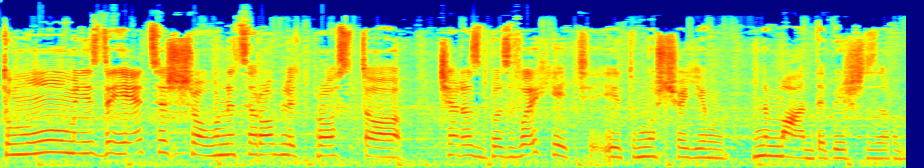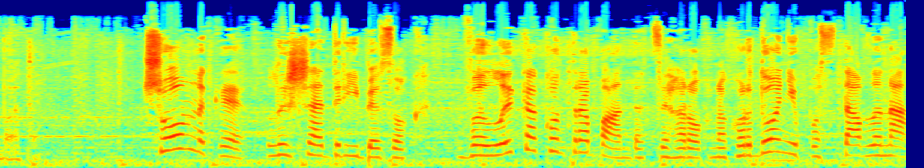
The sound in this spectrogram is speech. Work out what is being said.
Тому мені здається, що вони це роблять просто через безвихідь і тому, що їм нема де більше заробити. Човники лише дріб'язок. Велика контрабанда цигарок на кордоні поставлена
